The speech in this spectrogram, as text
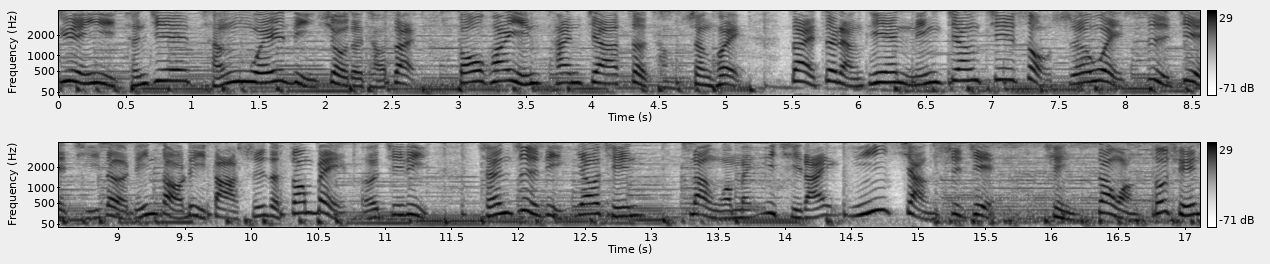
愿意承接成为领袖的挑战，都欢迎参加这场盛会。在这两天，您将接受十二位世界级的领导力大师的装备和激励。诚挚地邀请，让我们一起来影响世界。请上网搜寻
